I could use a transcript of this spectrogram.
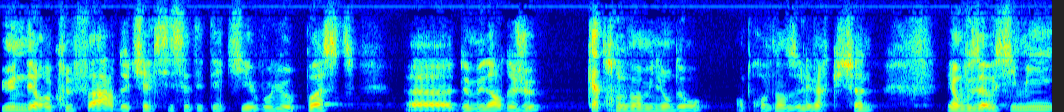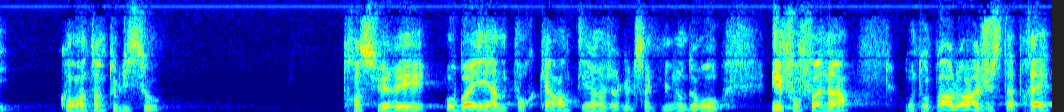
une des recrues phares de Chelsea cet été qui évolue au poste de meneur de jeu. 80 millions d'euros en provenance de Leverkusen. Et on vous a aussi mis Corentin Tolisso, transféré au Bayern pour 41,5 millions d'euros, et Fofana, dont on parlera juste après,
